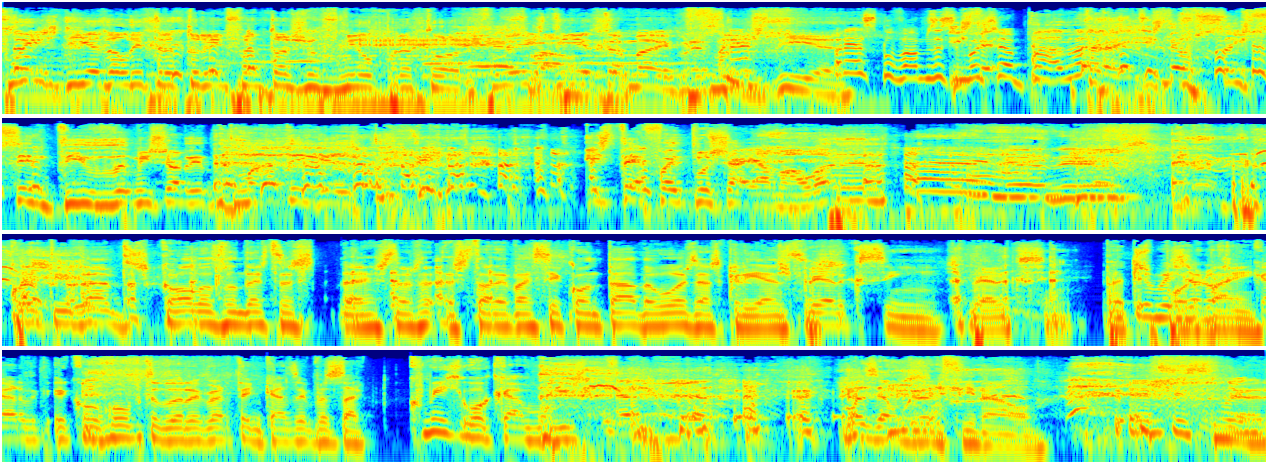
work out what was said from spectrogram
feliz dia da literatura infantil-juvenil para todos. Feliz pessoal. dia também para. Feliz dia. Parece que levámos assim uma chapada. Espera aí, isto é o sexto sentido da Michórdia de Temáticas. Isto é feito pelo Shyamalan. A quantidade de escolas onde esta, esta história vai ser contada hoje às crianças. Espero que sim, espero que sim. Para Imagina o bem. Ricardo com o computador aberto em casa e pensar como é que eu acabo isto? Mas é um grande final. Sim, senhor.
